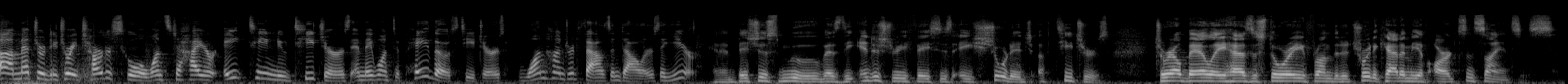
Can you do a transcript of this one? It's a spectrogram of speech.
A Metro Detroit Charter School wants to hire 18 new teachers, and they want to pay those teachers $100,000 a year. An ambitious move as the industry faces a shortage of teachers. Terrell Bailey has a story from the Detroit Academy of Arts and Sciences.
